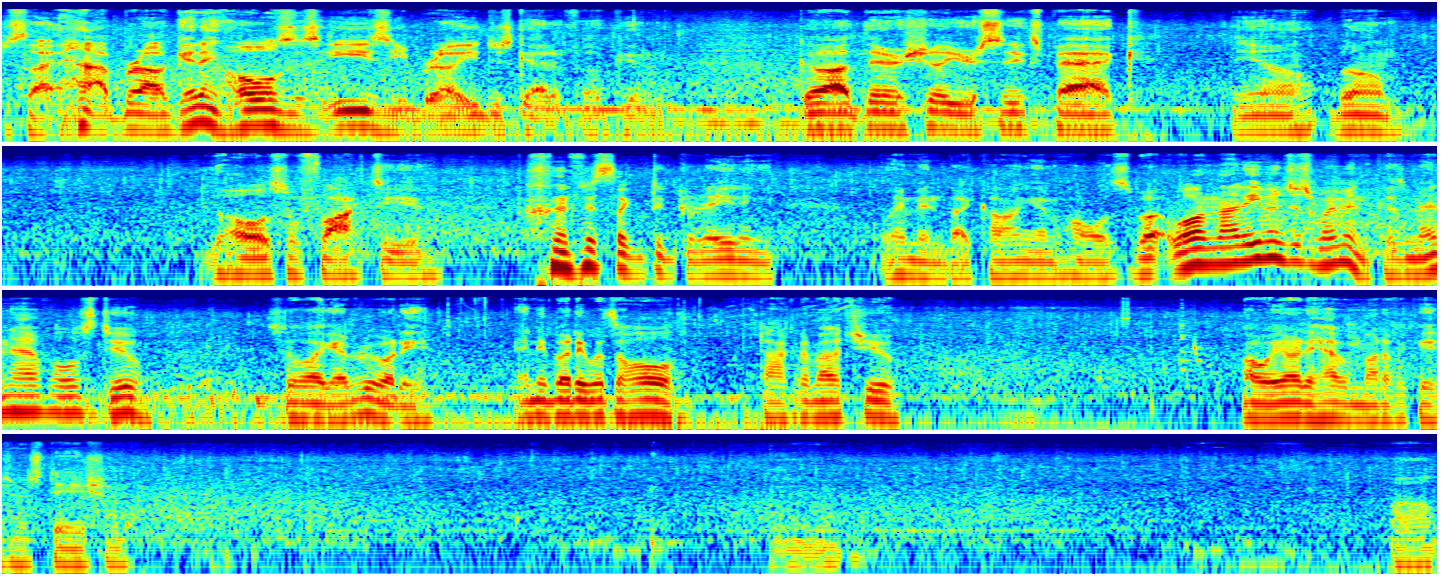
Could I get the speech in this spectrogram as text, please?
Just like, ah, bro, getting holes is easy, bro. You just gotta fucking go out there, show your six pack, you know, boom. The holes will flock to you. I'm just like degrading women by calling them holes. But well, not even just women, because men have holes too. So like everybody, anybody with a hole. Talking about you. Oh, we already have a modification station. Mm. Well.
